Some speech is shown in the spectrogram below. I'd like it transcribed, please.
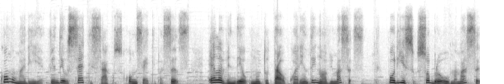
Como Maria vendeu sete sacos com sete maçãs, ela vendeu no total 49 maçãs. Por isso, sobrou uma maçã.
